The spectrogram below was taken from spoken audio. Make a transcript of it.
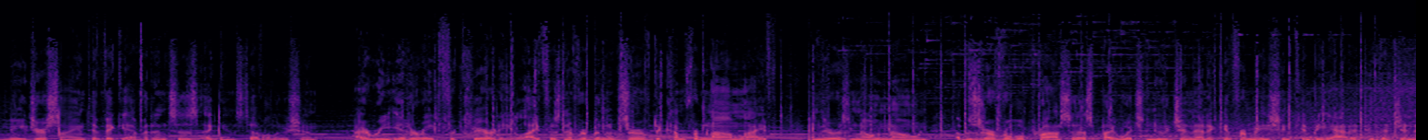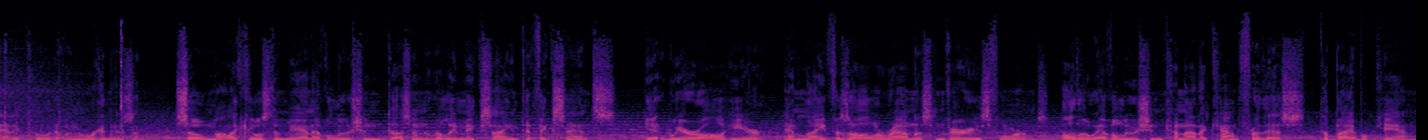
major scientific evidences against evolution. I reiterate for clarity life has never been observed to come from non life, and there is no known, observable process by which new genetic information can be added to the genetic code of an organism. So, molecules to man evolution doesn't really make scientific sense. Yet we are all here, and life is all around us in various forms. Although evolution cannot account for this, the Bible can.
